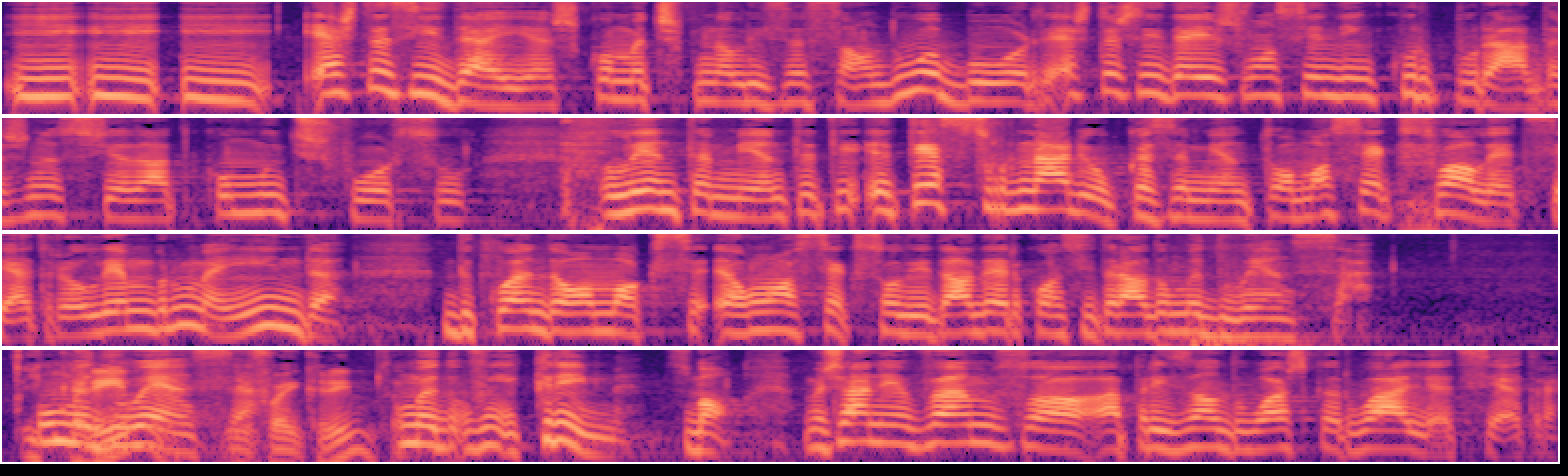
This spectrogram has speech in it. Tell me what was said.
E, e, e, estas ideias, como a despenalização do aborto, estas ideias vão sendo incorporadas na sociedade com muito esforço, lentamente, até, até se tornar o casamento homossexual, etc. Eu lembro-me ainda de quando a homossexualidade era considerada uma doença. E uma crime? doença. E foi crime também. Uma, crime. Bom, mas já nem vamos à prisão do Oscar Wilde, etc.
